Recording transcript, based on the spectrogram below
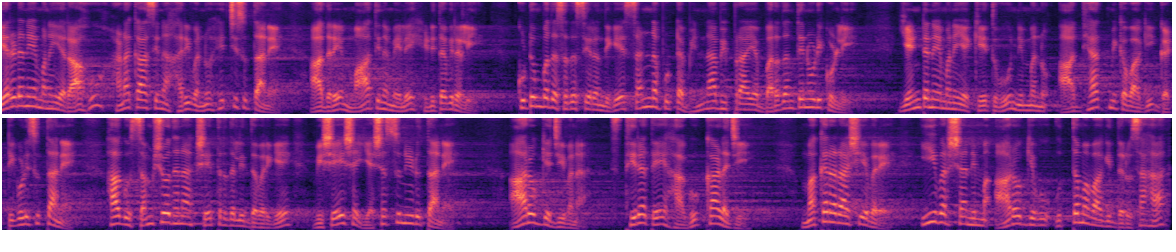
ಎರಡನೇ ಮನೆಯ ರಾಹು ಹಣಕಾಸಿನ ಹರಿವನ್ನು ಹೆಚ್ಚಿಸುತ್ತಾನೆ, ಆದರೆ ಮಾತಿನ ಮೇಲೆ ಹಿಡಿತವಿರಲಿ. ಕುಟುಂಬದ ಸದಸ್ಯರೊಂದಿಗೆ ಸಣ್ಣ ಪುಟ್ಟ ಭಿನ್ನಾಭಿಪ್ರಾಯ ಬರದಂತೆ ನೋಡಿಕೊಳ್ಳಿ. ಎಂಟನೇ ಮನೆಯ ಕೇತುವು ನಿಮ್ಮನ್ನು ಆಧ್ಯಾತ್ಮಿಕವಾಗಿ ಗಟ್ಟಿಗೊಳಿಸುತ್ತಾನೆ ಹಾಗೂ ಸಂಶೋಧನಾ ಕ್ಷೇತ್ರದಲ್ಲಿದ್ದವರಿಗೆ ವಿಶೇಷ ಯಶಸ್ಸು ನೀಡುತ್ತಾನೆ. ಆರೋಗ್ಯ ಜೀವನ, ಸ್ಥಿರತೆ ಹಾಗೂ ಕಾಳಜಿ. ಮಕರ ರಾಶಿಯವರೇ ಈ ವರ್ಷ ನಿಮ್ಮ ಆರೋಗ್ಯವು ಉತ್ತಮವಾಗಿದ್ದರೂ ಸಹ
